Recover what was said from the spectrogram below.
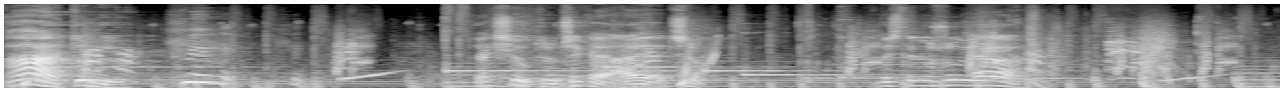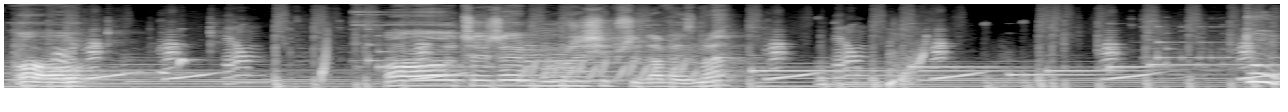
A, tu był. Jak się ukrył? Czekaj, a ja, czy... Weź tego żółwia. O, o. O, o, czekaj, czekaj, może się przyda, wezmę. Tu.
